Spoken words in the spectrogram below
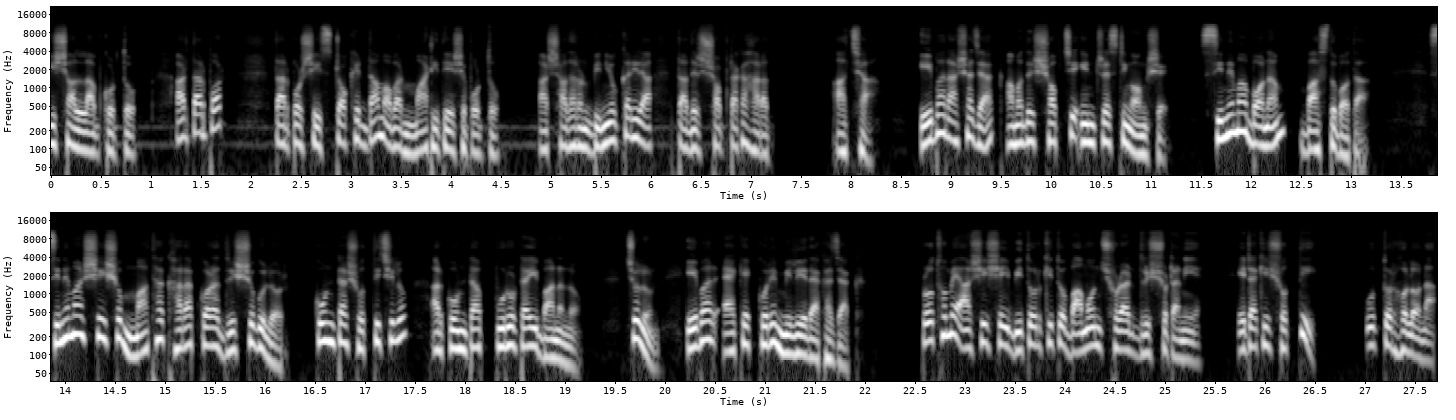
বিশাল লাভ করত। আর তারপর? তারপর সেই স্টকের দাম আবার মাটিতে এসে পড়ত, আর সাধারণ বিনিয়োগকারীরা তাদের সব টাকা হারাত। আচ্ছা এবার আসা যাক আমাদের সবচেয়ে ইন্টারেস্টিং অংশে, সিনেমা বনাম বাস্তবতা। সিনেমার সেই সব মাথা খারাপ করা দৃশ্যগুলোর কোনটা সত্যি ছিল আর কোনটা পুরোটাই বানানো। চলুন, এবার এক এক করে মিলিয়ে দেখা যাক। প্রথমে আসি সেই বিতর্কিত বামন ছোড়ার দৃশ্যটা নিয়ে। এটা কি সত্যি? উত্তর হল না।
